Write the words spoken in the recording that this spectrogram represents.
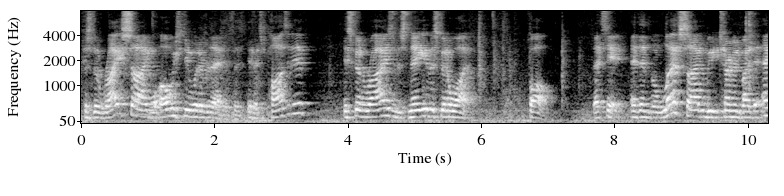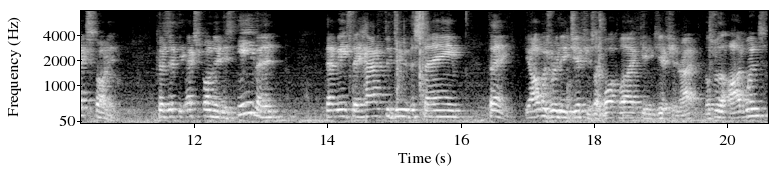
because the right side will always do whatever that is. If it's positive, it's going to rise, and if it's negative, it's going to what? Fall. That's it. And then the left side will be determined by the exponent. Because if the exponent is even, that means they have to do the same thing. The odd ones were the Egyptians, like walk like an Egyptian, right? Those were the odd ones.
